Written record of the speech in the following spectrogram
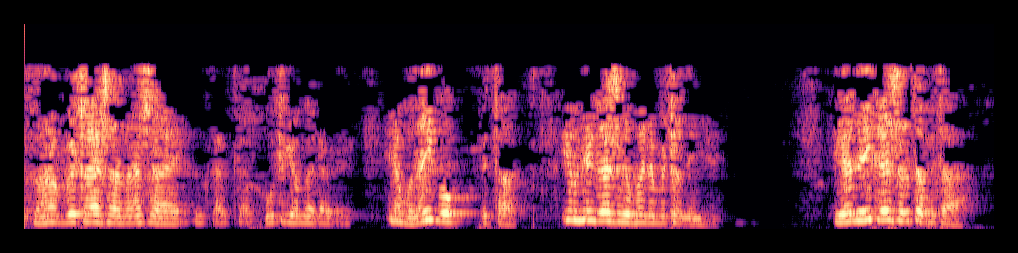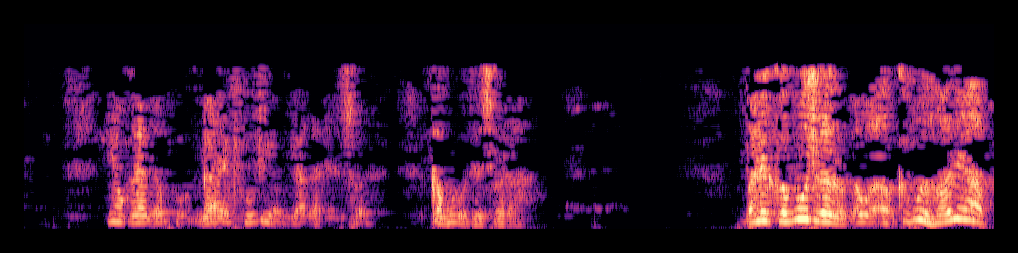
कहा, बेटा ऐसा ऐसा है। क्या फूट गया मेरा ये नहीं को पिता। ये नहीं कह सकता, मेरा बेटा नहीं है। ये नहीं कह सकता पिता। यूँ कहेगा, मैं फूट गया क्या करे? है छोरा। भले कपूत करो कपूत हो नहीं आप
